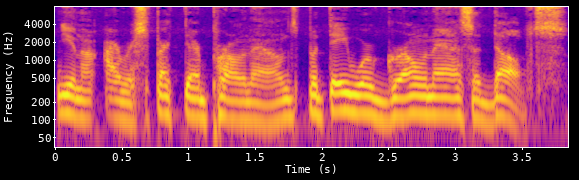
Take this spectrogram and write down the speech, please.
You know, I respect their pronouns, but they were grown ass adults.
